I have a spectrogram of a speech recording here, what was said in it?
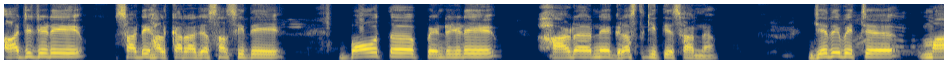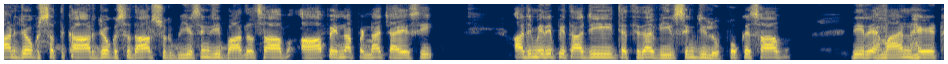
ਅੱਜ ਜਿਹੜੇ ਸਾਡੇ ਹਲਕਾ ਰਾਜਾ ਸਾਂਸੀ ਦੇ ਬਹੁਤ ਪਿੰਡ ਜਿਹੜੇ ਹੜ੍ਹ ਨੇ, ਗ੍ਰਸਤ ਕੀਤੇ ਸਨ, ਜਿਹਦੇ ਵਿੱਚ ਮਾਣਯੋਗ ਸਤਿਕਾਰਯੋਗ ਸਰਦਾਰ ਸੁਖਬੀਰ ਸਿੰਘ ਜੀ ਬਾਦਲ ਸਾਹਿਬ ਆਪ ਇਹਨਾਂ ਪਿੰਡਾਂ ਚ ਆਏ ਸੀ। ਅੱਜ ਮੇਰੇ ਪਿਤਾ ਜੀ ਜਥੇਦਾਰ ਵੀਰ ਸਿੰਘ ਜੀ ਲੋਪੋਕੇ ਸਾਹਿਬ ਦੀ ਰਹਿਮਾਨ ਹੇਠ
